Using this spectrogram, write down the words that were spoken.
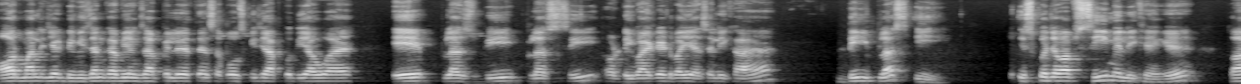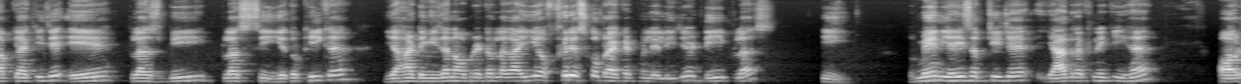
और मान लीजिए एक डिवीज़न का भी एग्ज़ाम्पल ले लेते हैं। सपोज़ कीजिए आपको दिया हुआ है A plus B plus C और डिवाइडेड बाई ऐसे लिखा है डी प्लस ई तो इसको जब आप सी में लिखेंगे तो आप क्या कीजिए? A plus B plus C ये तो ठीक है। यहाँ डिवीज़न ऑपरेटर लगाइए और फिर इसको ब्रैकेट में ले लीजिए डी प्लस ई तो मेन यही सब चीज़ें याद रखने की है। और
